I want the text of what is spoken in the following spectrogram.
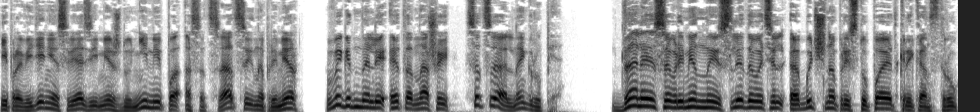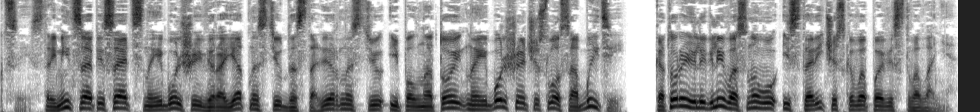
и проведение связей между ними по ассоциации, например, выгодно ли это нашей социальной группе. Далее современный исследователь обычно приступает к реконструкции, стремится описать с наибольшей вероятностью, достоверностью и полнотой наибольшее число событий, которые легли в основу исторического повествования.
